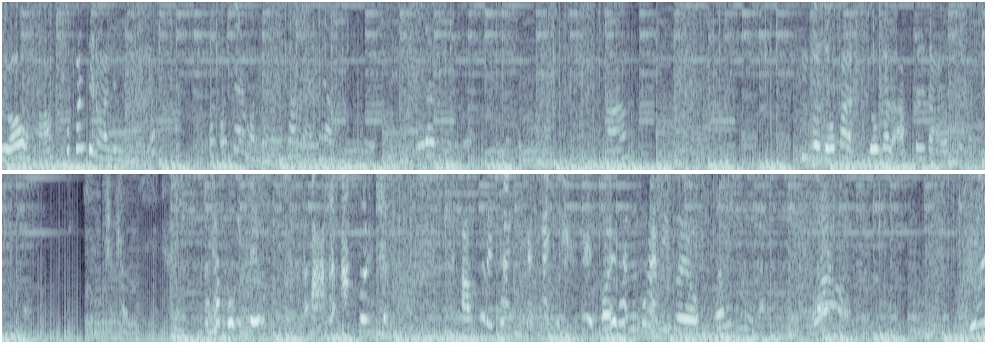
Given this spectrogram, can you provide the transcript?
아, 그거? 아, 첫 번째로 만든 거예요? 첫 번째로 만든 영상이 아니라 그, 노래 부르는 거예요. 아. 그거 너가, 너가 악플 당했어. 잠깐. 아, 자폭인데요? 아, 악플. 악플에 자기가 자기 걸 다는 사람이 있어요. 여기 있습니다. 와. 그런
